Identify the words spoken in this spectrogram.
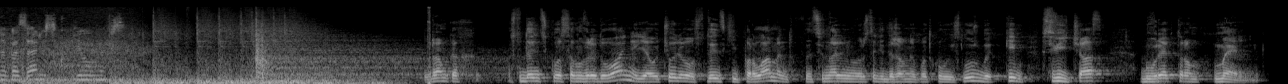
На базарі скуплювався. В рамках студентського самоврядування я очолював студентський парламент в Національному університеті Державної податкової служби, яким в свій час був ректором Мельник.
